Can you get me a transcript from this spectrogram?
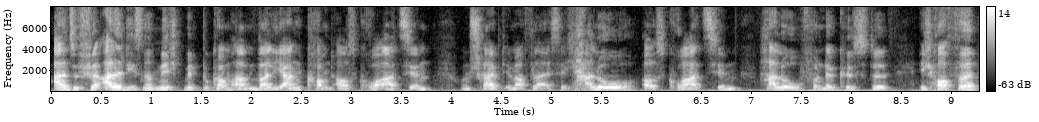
Also für alle, die es noch nicht mitbekommen haben, Valian kommt aus Kroatien und schreibt immer fleißig Hallo aus Kroatien, Hallo von der Küste. Ich hoffe,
